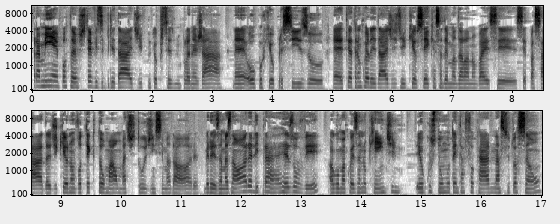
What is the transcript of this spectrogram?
para mim é importante ter visibilidade, porque eu preciso me planejar, né? Ou porque eu preciso é, ter a tranquilidade de que eu sei que essa demanda ela não vai ser, ser passada, de que eu não vou ter que tomar uma atitude em cima da hora. Beleza, mas na hora ali para resolver alguma coisa no quente, eu costumo tentar focar na situação.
